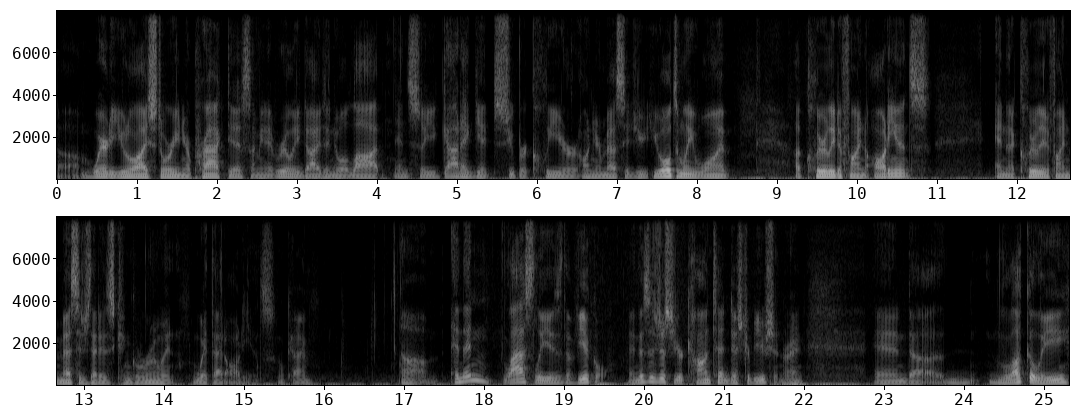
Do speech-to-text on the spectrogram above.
um, where to utilize story in your practice. I mean, it really dives into a lot. And so you got to get super clear on your message. You, you ultimately want a clearly defined audience and then a clearly defined message that is congruent with that audience. Okay. Um, and then lastly is the vehicle. And this is just your content distribution, right? And uh, luckily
